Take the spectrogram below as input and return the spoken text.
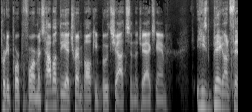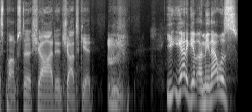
pretty poor performance. How about the uh, Trent Baalke booth shots in the Jags game? He's big on fist pumps to Shad and Shad's kid. you you got to give. I mean, that was.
